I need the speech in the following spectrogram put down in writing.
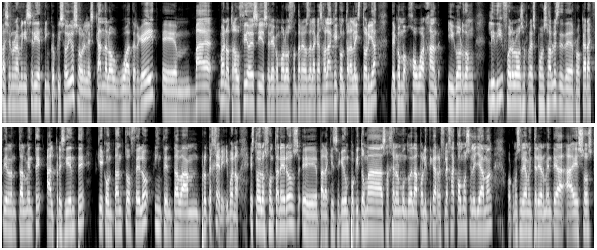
Va a ser una miniserie de cinco episodios sobre el escándalo Watergate. Eh, eh, va, bueno, traducido así sería como los fontaneros de la Casa Blanca y contará la historia de cómo Howard Hunt y Gordon Liddy fueron los responsables de derrocar accidentalmente al presidente que con tanto celo intentaban proteger. Y bueno, esto de los fontaneros, eh, para quien se quede un poquito más ajeno al mundo de la política, refleja cómo se le llaman o cómo se le llama interiormente a, a esos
